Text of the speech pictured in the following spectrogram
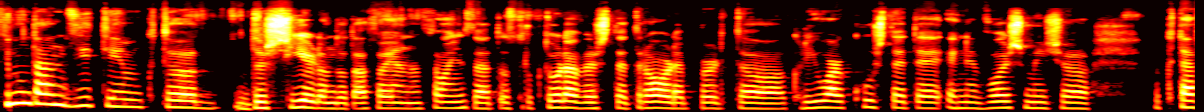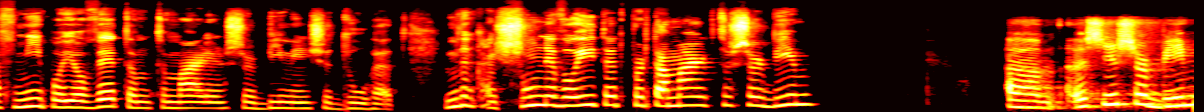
Si mund ta nxitim këtë dëshirën, do ta thoja në thonjza të strukturave shtetërore për të krijuar kushtet e, e nevojshme që këta fëmijë po jo vetëm të marrin shërbimin që duhet. Domethënë kaq shumë nevojitet për ta marrë këtë shërbim. Ëm ehm, um, është një shërbim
